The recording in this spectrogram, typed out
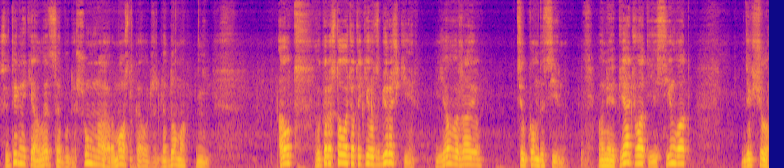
світильники, але це буде шумно, громоздко, отже для дому ні. А от використовувати отакі от збірочки я вважаю цілком доцільно. Вони є 5 Вт, є 7 Вт. Якщо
